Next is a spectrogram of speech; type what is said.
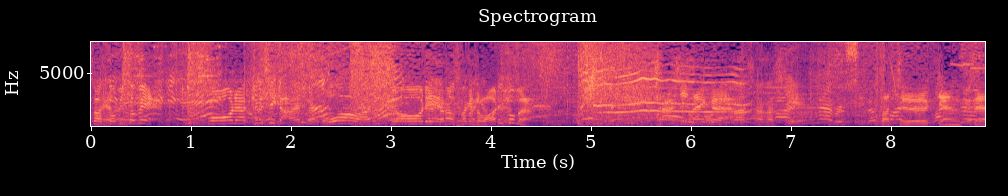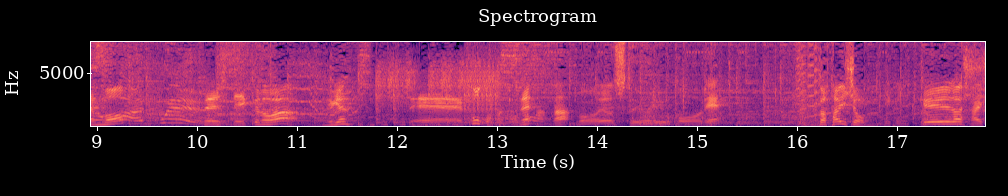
さあ飛び飛び。これは苦しいか。おお割り昇竜からのスパゲット。割り込むシャシータイクは探しさあ中堅戦も制していくのは無限えー、高校さんですね。ここで。さあ大将。引きずり出しま引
